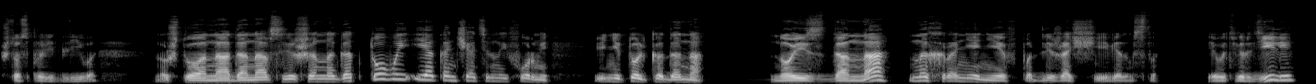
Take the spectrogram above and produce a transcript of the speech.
что справедливо, но что она дана в совершенно готовой и окончательной форме, и не только дана, но и сдана на хранение в подлежащее ведомство, и утвердили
